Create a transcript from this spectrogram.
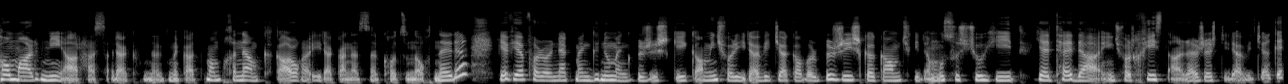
քո մարմնի առհասարակ նկատմամբ խնամք կարող է իրականացնել քո ծնողները եւ երբ որ օրինակ մենք գնում ենք բժշկի կամ ինչ որ իրավիճակ է, որ բժիշկը կամ չգիտեմ ուսուցչուհի, եթե դա ինչ որ խիստ անհրաժեշտ իրավիճակ է,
